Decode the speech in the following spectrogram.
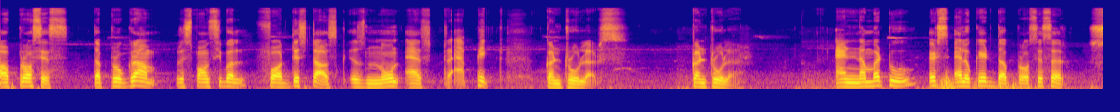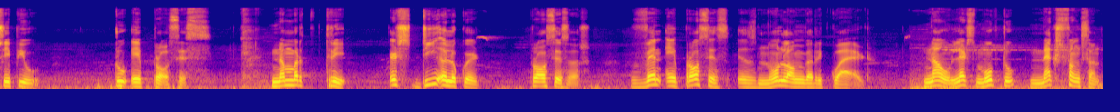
of process. The program responsible for this task is known as traffic controllers controller and number two it's allocate the processor cpu to a process. Number 3 it's deallocate processor when a process is no longer required. Now let's move to next function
